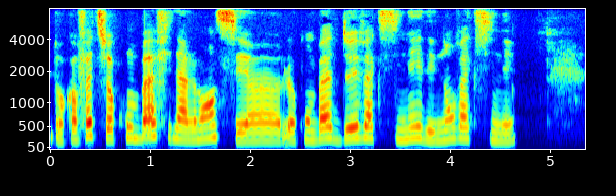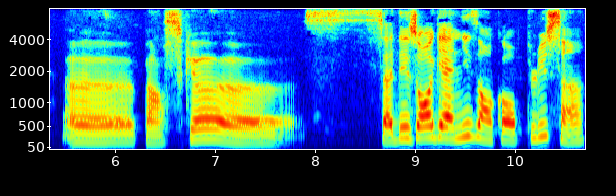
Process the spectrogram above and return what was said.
Donc en fait, ce combat finalement, c'est euh, le combat des vaccinés et des non vaccinés, euh, parce que euh, ça désorganise encore plus un,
